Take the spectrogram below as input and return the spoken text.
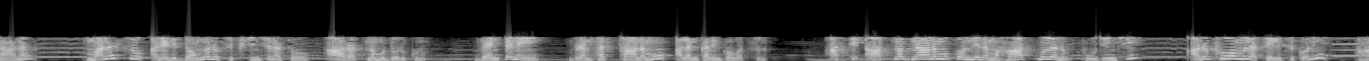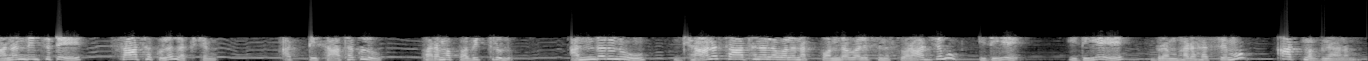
కాన మనస్సు అనేది దొంగను శిక్షించినచో ఆ రత్నము దొరుకును. వెంటనే బ్రహ్మస్థానము అలంకరింపవచ్చును. అట్టి ఆత్మజ్ఞానము పొందిన మహాత్ములను పూజించి అనుభవముల తెలుసుకొని ఆనందించుటే సాధకుల లక్ష్యం. అట్టి సాధకులు పరమ పవిత్రులు. అందరును ధ్యాన సాధనల వలన పొందవలసిన స్వరాజ్యము ఇదియే. ఇదియే బ్రహ్మరహస్యము ఆత్మజ్ఞానము.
